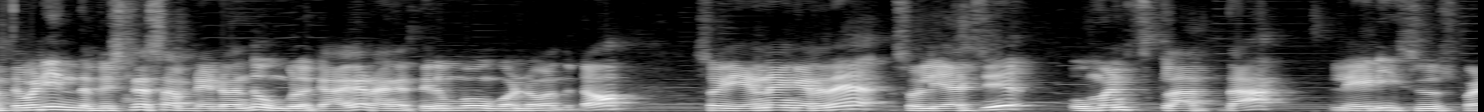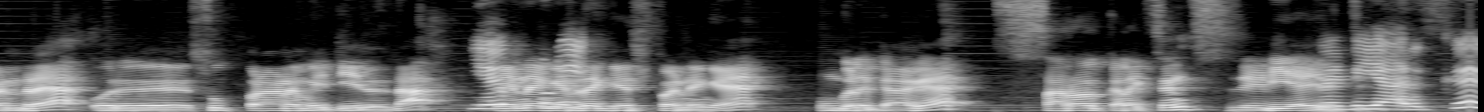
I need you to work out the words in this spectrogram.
மற்றபடி இந்த பிஸ்னஸ் அப்டேட் வந்து உங்களுக்காக நாங்கள் திரும்பவும் கொண்டு வந்துட்டோம். ஸோ என்னங்கிறது சொல்லியாச்சு. உமன்ஸ் கிளாத் தான் லேடிஸ் யூஸ் பண்ணுற ஒரு சூப்பரான மெட்டீரியல் தான். என்னங்கிறத கெஸ் பண்ணுங்க. உங்களுக்காக சரோ கலெக்ஷன்ஸ் ரெடி ஆயிருக்கு ரெடியா இருக்கு.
